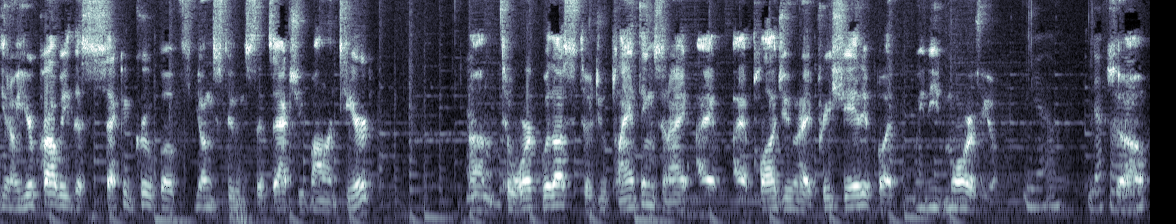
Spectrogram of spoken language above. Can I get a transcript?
You know, you're probably the second group of young students that's actually volunteered um, to work with us to do plantings, and I, I I applaud you and I appreciate it. But we need more of you. Yeah, definitely. So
